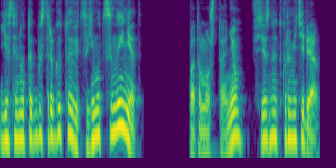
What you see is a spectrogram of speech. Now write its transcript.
Если оно так быстро готовится, ему цены нет». «Потому что о нем все знают, кроме тебя».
